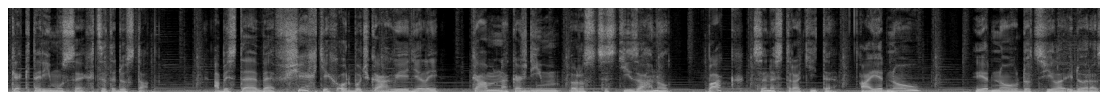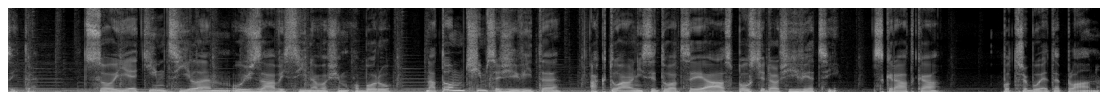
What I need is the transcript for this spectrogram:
ke kterému se chcete dostat. Abyste ve všech těch odbočkách věděli, kam na každým rozcestí zahnout. Pak se nestratíte a jednou, jednou do cíle i dorazíte. Co je tím cílem, už závisí na vašem oboru, na tom, čím se živíte, aktuální situaci a spoustě dalších věcí. Zkrátka, potřebujete plán.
